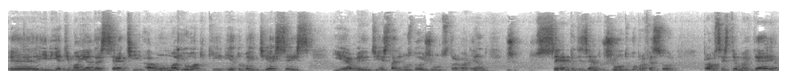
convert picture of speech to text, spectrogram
eh, iria de manhã das sete a uma e outro que iria do meio-dia às seis e ao meio-dia estariam os dois juntos trabalhando, sempre dizendo junto com o professor. Para vocês terem uma ideia,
